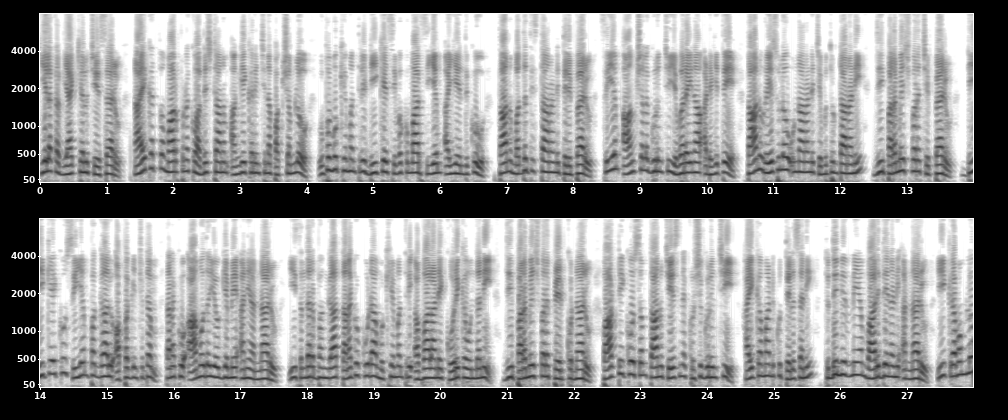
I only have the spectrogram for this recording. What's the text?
కీలక వ్యాఖ్యలు చేశారు. నాయకత్వ మార్పునకు అధిష్టానం అంగీకరించిన పక్షంలో ఉప ముఖ్యమంత్రి డీకే శివకుమార్ సీఎం అయ్యేందుకు తాను మద్దతిస్తానని తెలిపారు. సీఎం ఆంక్షల గురించి ఎవరైనా అడిగితే తాను రేసులో ఉన్నానని చెబుతుంటానని జి. పరమేశ్వర చెప్పారు. డీకేకు సీఎం పగ్గాలు అప్పగించటం తనకు ఆమోదయోగ్యమే అని అన్నారు. ఈ సందర్భంగా తనకు కూడా ముఖ్యమంత్రి అవ్వాలనే కోరిక ఉందని జి. పరమేశ్వర పేర్కొన్నారు. పార్టీ కోసం తాను చేసిన కృషి గురించి హైకమాండ్కు తెలుసని తుది నిర్ణయం వారిదేనని అన్నారు. ఈ క్రమంలో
